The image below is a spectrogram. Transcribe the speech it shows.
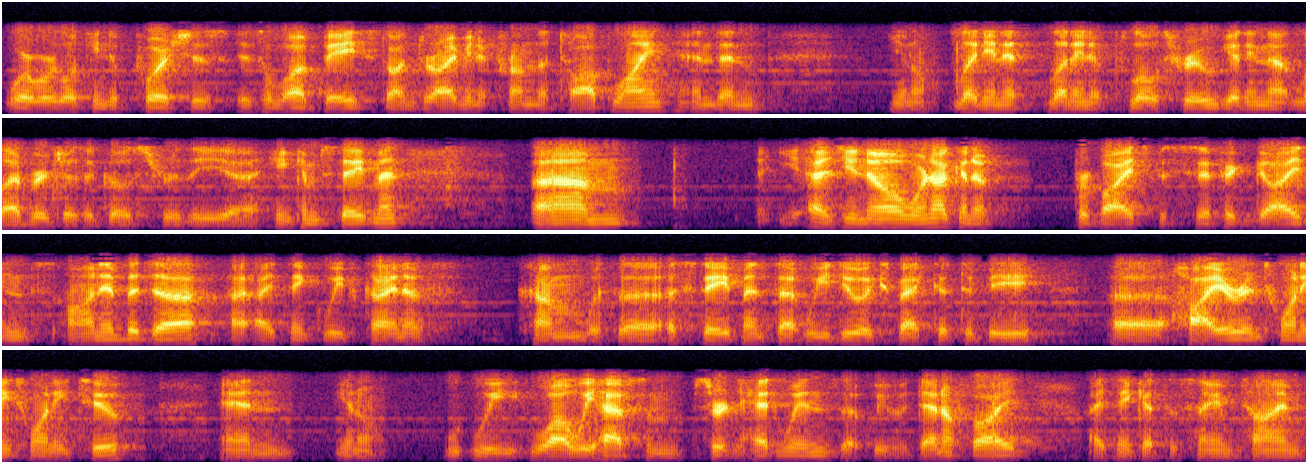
where we're looking to push is a lot based on driving it from the top line and then, you know, letting it letting it flow through, getting that leverage as it goes through the uh, income statement. Um, as you know, we're not gonna provide specific guidance on EBITDA. I think we've kind of come with a statement that we do expect it to be uh, higher in 2022. You know, we while we have some certain headwinds that we've identified, I think at the same time,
